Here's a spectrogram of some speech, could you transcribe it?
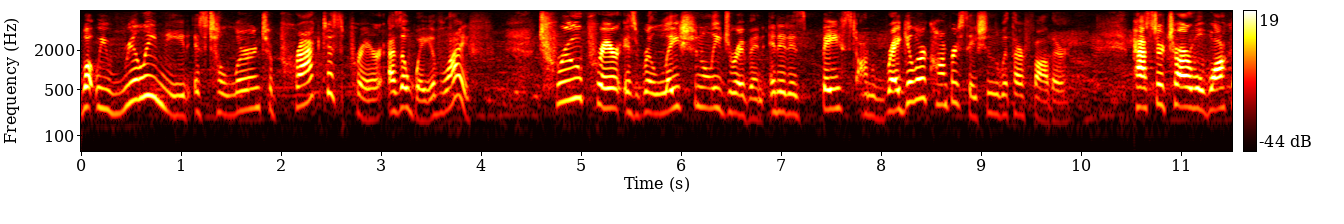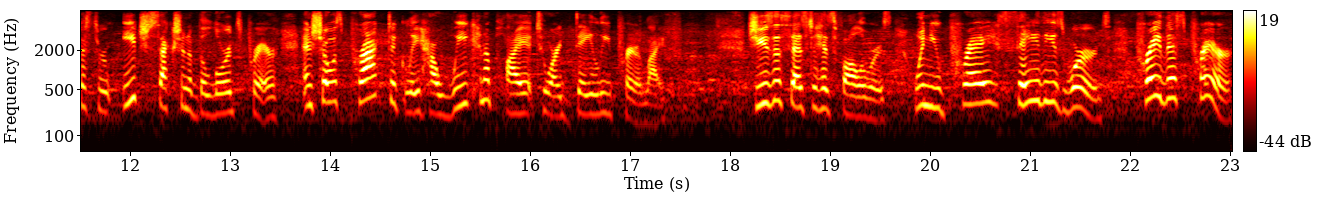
what we really need is to learn to practice prayer as a way of life. True prayer is relationally driven and it is based on regular conversations with our Father. Pastor Char will walk us through each section of the Lord's Prayer and show us practically how we can apply it to our daily prayer life. Jesus says to his followers, When you pray, say these words. Pray this prayer.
